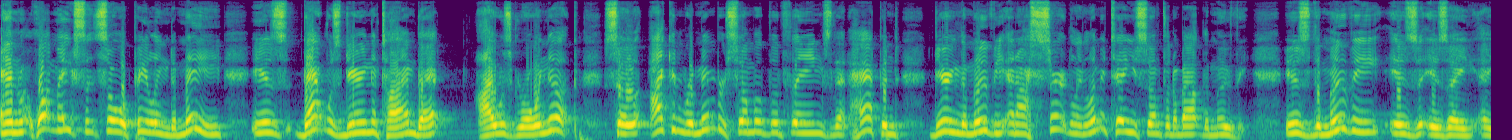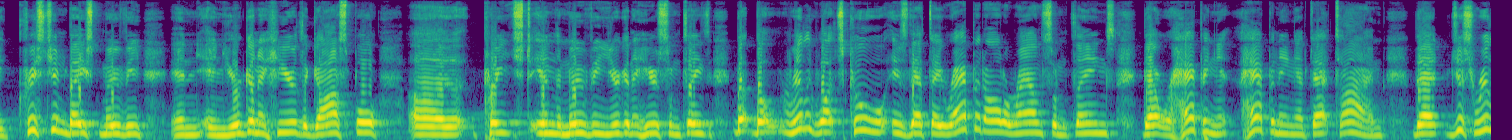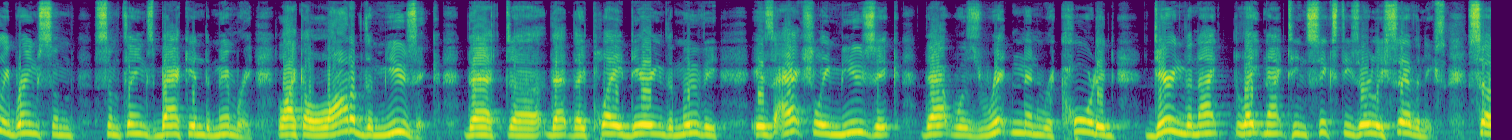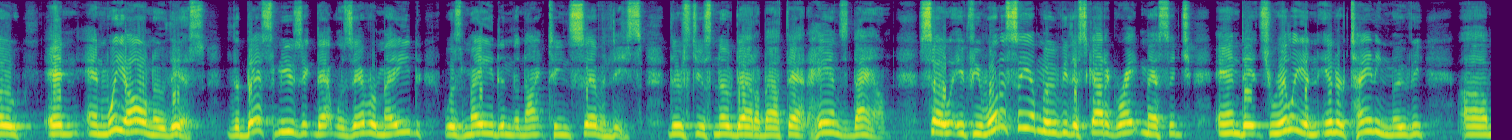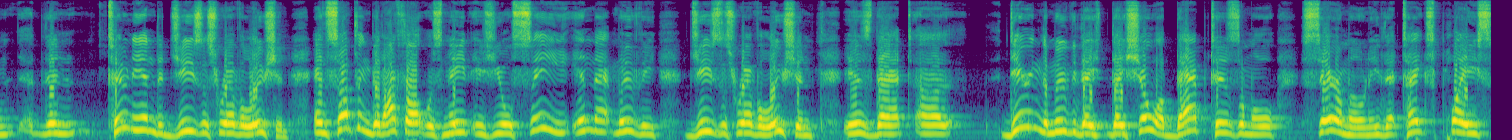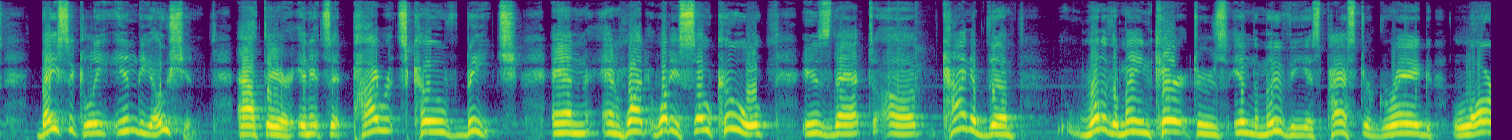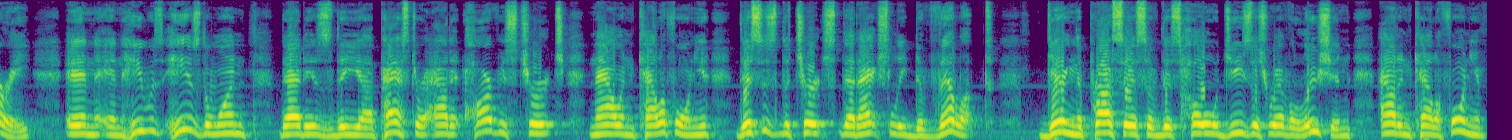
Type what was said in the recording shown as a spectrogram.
And what makes it so appealing to me is that was during a time that I was growing up. So I can remember some of the things that happened during the movie, and I certainly let me tell you something about the movie. Is the movie is is a, a Christian based movie, and, and you're gonna hear the gospel uh, preached in the movie, you're gonna hear some things. But but really what's cool is that they wrap it all around some things that were happening happening at that time that just really brings some some things back into memory. Like a lot of the music that that uh, that they play during the movie is actually music that was written and recorded during the late 1960s, early 70s. So, and and we all know this: the best music that was ever made was made in the 1970s. There's just no doubt about that, hands down. So, if you want to see a movie that's got a great message and it's really an entertaining movie, um, then tune in to Jesus Revolution. And something that I thought was neat is you'll see in that movie, Jesus Revolution, is that. Uh, during the movie, they, they show a baptismal ceremony that takes place basically in the ocean out there, and it's at Pirates Cove Beach. And, and what, what is so cool is that uh, kind of the one of the main characters in the movie is Pastor Greg Laurie, and, and he was he is the one that is the uh, pastor out at Harvest Church now in California. This is the church that actually developed during the process of this whole Jesus revolution out in California.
